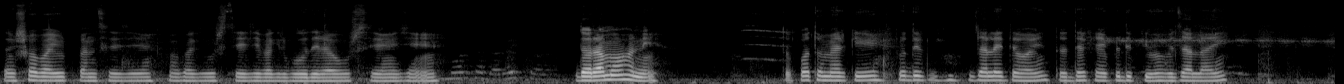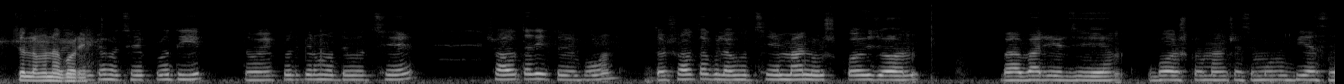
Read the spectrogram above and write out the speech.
তো সবাই উঠপানছে যে বাকি উঠছে, যে বাকির বৌদেরা উঠছে যে। দরা মহানে। তো প্রথমে আর কি প্রদীপ জ্বালাইতে হয় তো দেখাই প্রদীপ কীভাবে জ্বালাই চলো মনে করে। এটা হচ্ছে প্রদীপ তো এই প্রদীপের মধ্যে হচ্ছে সলতা দিতে হইব। তো সলতাগুলো হচ্ছে মানুষ কয়জন বা বাড়ির যে বয়স্ক মানুষ আছে মুরব্বী আছে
